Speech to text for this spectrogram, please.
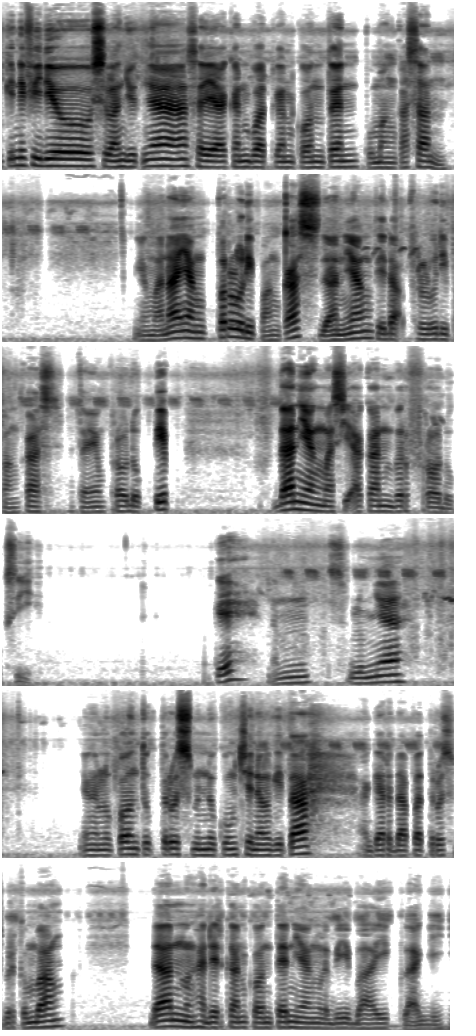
Mungkin di video selanjutnya saya akan buatkan konten pemangkasan. Yang mana yang perlu dipangkas dan yang tidak perlu dipangkas atau yang produktif dan yang masih akan berproduksi. Oke dan sebelumnya jangan lupa untuk terus mendukung channel kita agar dapat terus berkembang dan menghadirkan konten yang lebih baik lagi.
